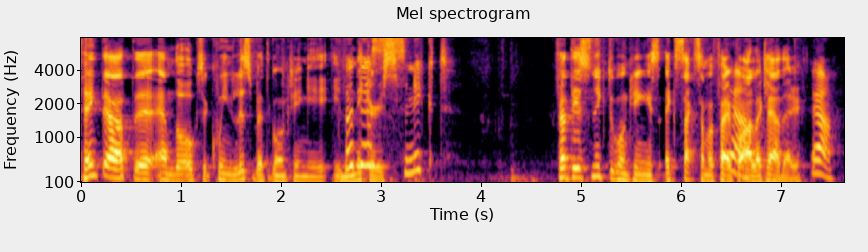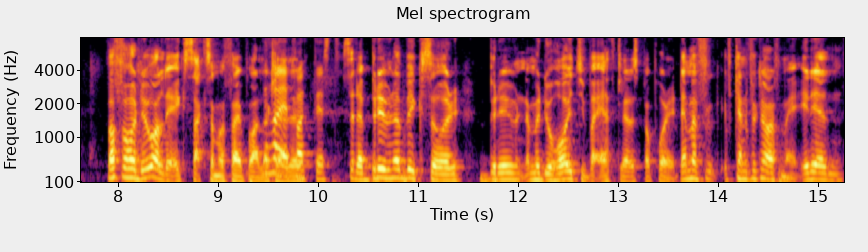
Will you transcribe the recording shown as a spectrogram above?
Tänk dig att eh, ändå också Queen Elizabeth går omkring i, i För att det är knickers. snyggt. För att det är snyggt att gå omkring i exakt samma färg på Ja. alla kläder. Ja. Varför har du aldrig exakt samma färg på alla Det har jag kläder? faktiskt. Sådär bruna byxor, brun... Men du har ju typ bara ett klädesplagg på dig. Nej, men för, kan du förklara för mig? Är det en,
